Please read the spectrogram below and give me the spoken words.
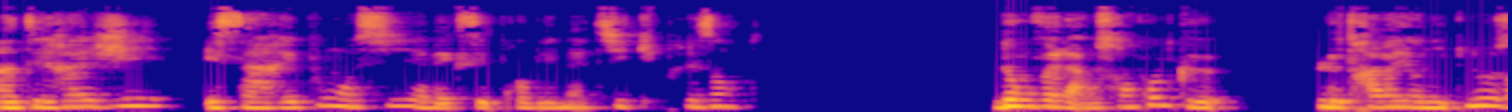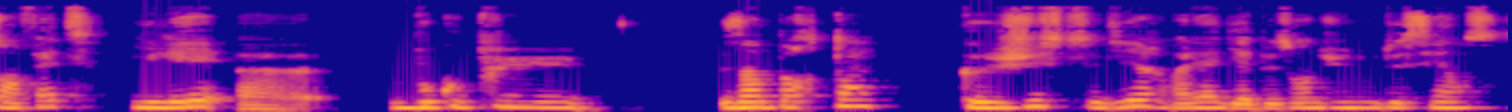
interagit et ça répond aussi avec ses problématiques présentes. Donc voilà, on se rend compte que le travail en hypnose, en fait, il est euh, beaucoup plus important que juste se dire, voilà, il y a besoin d'une ou deux séances.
